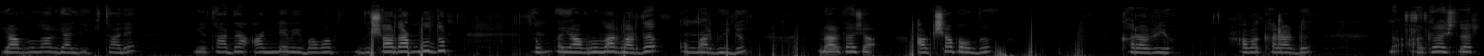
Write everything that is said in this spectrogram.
Yavrular geldi iki tane. Bir tane annemi babam dışarıdan buldum. Yanımda yavrular vardı. Onlar büyüdü. Şimdi arkadaşlar akşam oldu. Kararıyor. Hava karardı. Arkadaşlar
